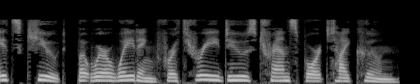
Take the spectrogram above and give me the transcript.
"...it's cute, but we're waiting for 3DO's Transport Tycoon."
